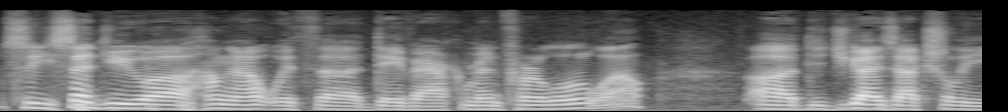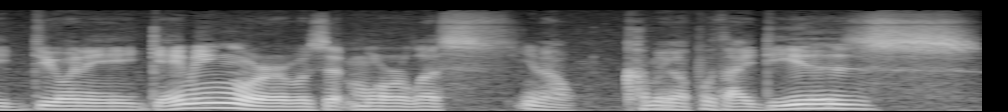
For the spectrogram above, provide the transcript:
so you said you uh, hung out with uh, Dave Ackerman for a little while. Uh, did you guys actually do any gaming, or was it more or less, you know, coming up with ideas?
